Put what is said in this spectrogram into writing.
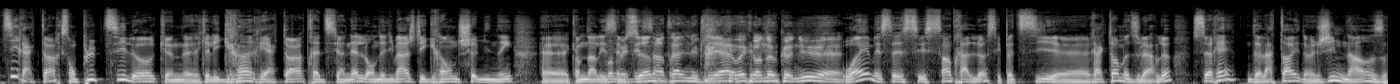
petits réacteurs qui sont plus petits là que, que les grands réacteurs traditionnels. on a l'image des grandes cheminées euh, comme dans les Simpsons. Mais des centrales nucléaires, oui, qu'on a connues. Euh. Ouais, mais ces, ces centrales-là, ces petits euh, réacteurs modulaires-là, seraient de la taille d'un gymnase.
